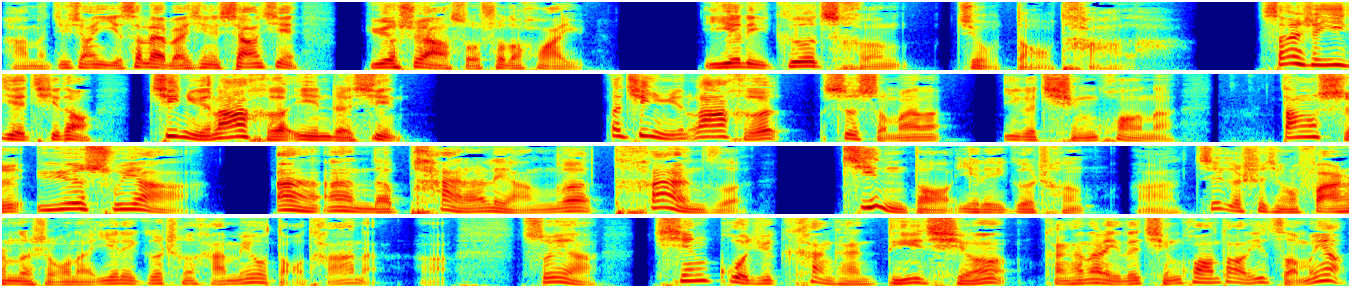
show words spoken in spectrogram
他们？就像以色列百姓相信约书亚所说的话语，耶利哥城就倒塌了。三十一节提到妓女拉合因着信。那妓女拉合是什么一个情况呢？当时约书亚暗暗的派了两个探子进到耶利哥城啊。这个事情发生的时候呢，耶利哥城还没有倒塌呢啊。所以啊，先过去看看敌情，看看那里的情况到底怎么样。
